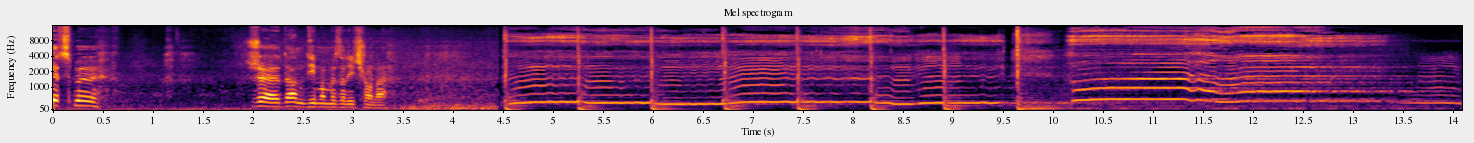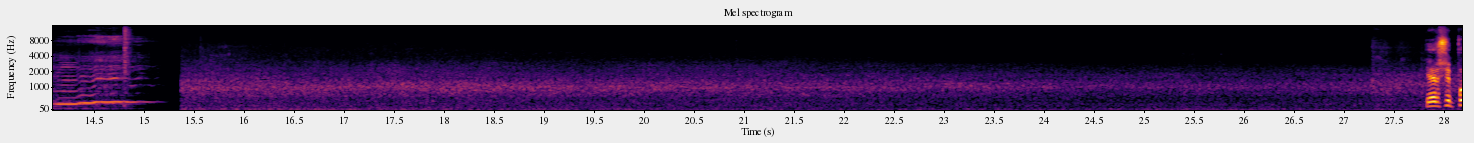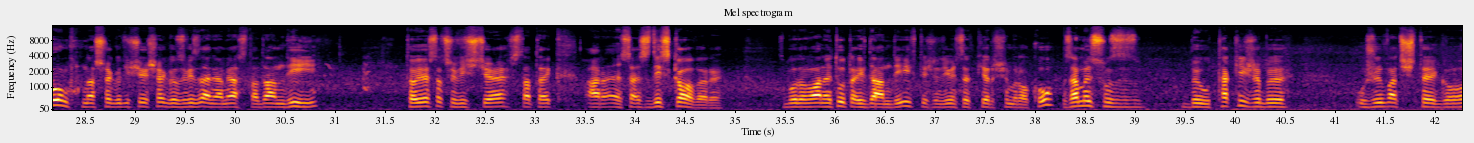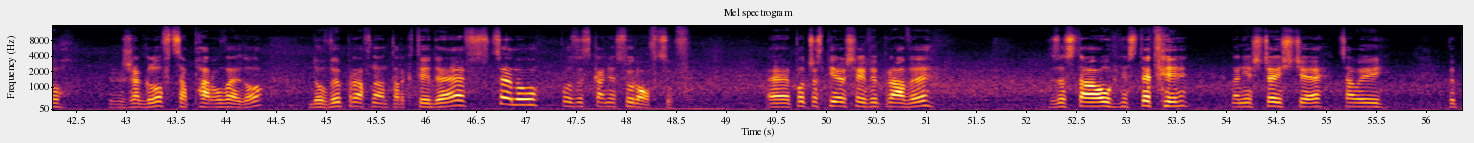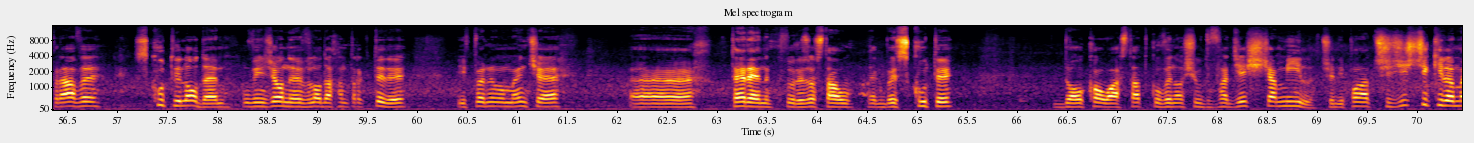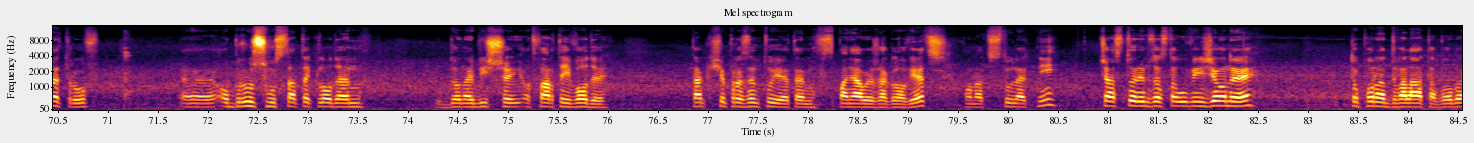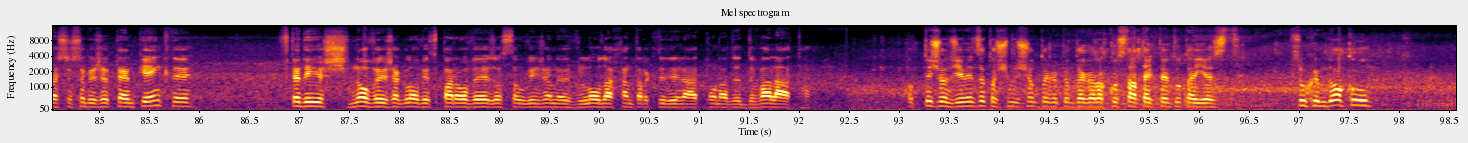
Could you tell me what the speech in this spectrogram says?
powiedzmy, że Dundee mamy zaliczone. Pierwszy punkt naszego dzisiejszego zwiedzania miasta Dundee to jest oczywiście statek RSS Discovery. Zbudowany tutaj w Dundee w 1901 roku. Zamysł był taki, żeby używać tego żaglowca parowego do wypraw na Antarktydę w celu pozyskania surowców. E, Podczas pierwszej wyprawy został niestety na nieszczęście całej wyprawy skuty lodem, uwięziony w lodach Antarktydy i w pewnym momencie e, teren, który został jakby skuty dookoła statku wynosił 20 mil, czyli ponad 30 km e, obrósł statek lodem do najbliższej otwartej wody. Tak się prezentuje ten wspaniały żaglowiec, ponad stuletni. Czas, w którym został uwięziony, to ponad dwa lata. Wyobraźcie sobie, że ten piękny, wtedy już nowy żaglowiec parowy został uwięziony w lodach Antarktydy na ponad dwa lata. Od 1985 roku statek ten tutaj jest w suchym doku.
